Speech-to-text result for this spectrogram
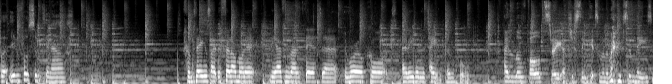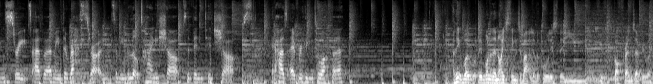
but Liverpool's something else. From things like the Philharmonic, the Everyman Theatre, the Royal Court, and even the Tate Liverpool. I love Bold Street. I just think it's one of the most amazing streets ever. I mean, the restaurants, I mean, the little tiny shops, the vintage shops. It has everything to offer. I think one of the nice things about Liverpool is that you, you've got friends everywhere.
